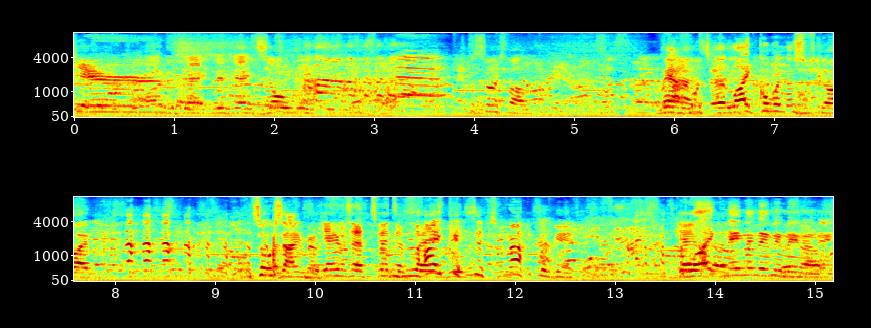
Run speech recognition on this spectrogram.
Cheers! Oh, dit echt zo goed. Een soort van. Maar ja, goed, eh, like, comment en subscribe. Zo zijn we. Gamers at Twitter. Like en subscribe ook echt. Like, nee, nee, nee, nee, nee, nee,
